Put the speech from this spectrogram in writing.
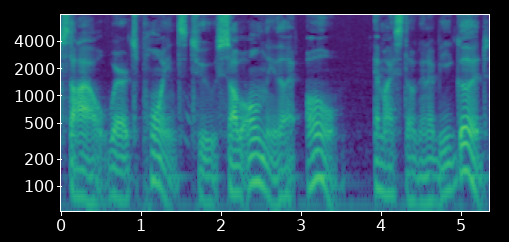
style where it's points to sub only, like, oh, am I still going to be good?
